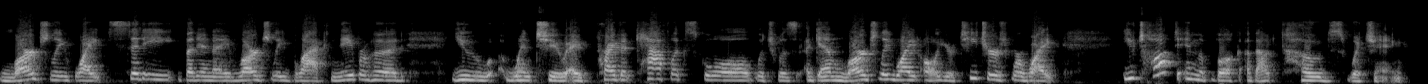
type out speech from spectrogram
largely white city, but in a largely black neighborhood. You went to a private Catholic school, which was again largely white. All your teachers were white. You talked in the book about code switching.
